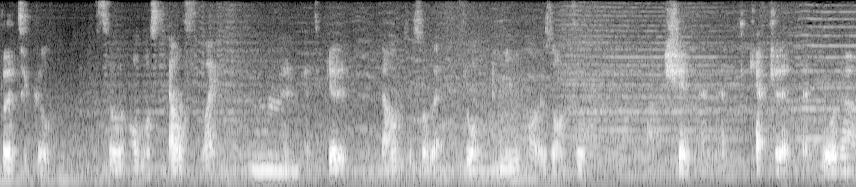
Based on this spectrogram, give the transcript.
vertical, so almost elf-like, and we had to get it down to sort of that floppy, horizontal uh, shape and, and to capture that, that Yoda,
